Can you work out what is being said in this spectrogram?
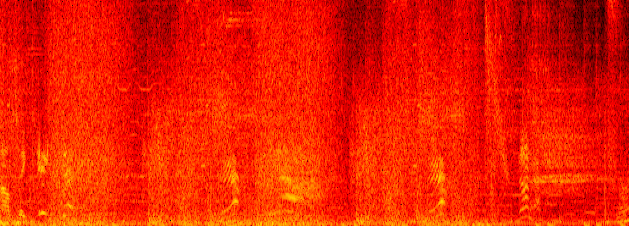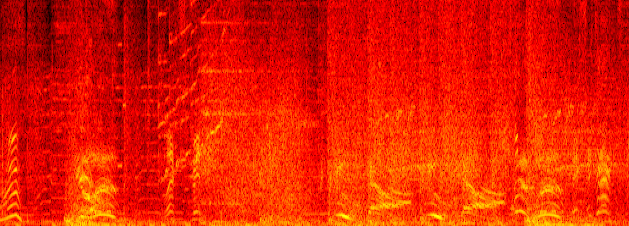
I'll take eight this! Let's finish! This is it!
